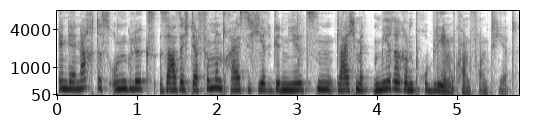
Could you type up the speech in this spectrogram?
In der Nacht des Unglücks sah sich der 35-jährige Nielsen gleich mit mehreren Problemen konfrontiert.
